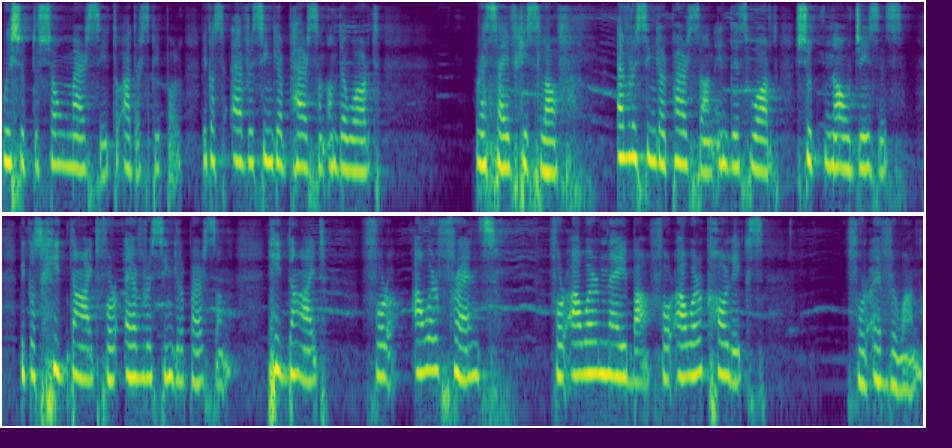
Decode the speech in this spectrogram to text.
we should to show mercy to others people because every single person on the world receive his love. Every single person in this world should know Jesus because he died for every single person. He died for our friends, for our neighbor, for our colleagues, for everyone.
